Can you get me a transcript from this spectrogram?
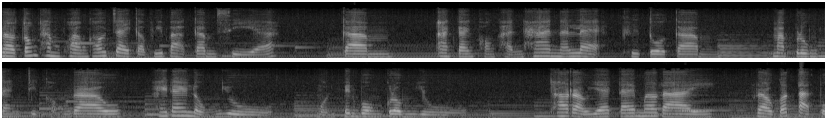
เราต้องทำความเข้าใจกับวิบากกรรมเสีย กรรม อาการของขันห้านั่นแหละ คือตัวกรรม มาปรุงแต่งจิตของเราให้ได้หลงอยู่ หมุนเป็นวงกลมอยู่ ถ้าเราแยกได้เมื่อไร เราก็ตัดว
